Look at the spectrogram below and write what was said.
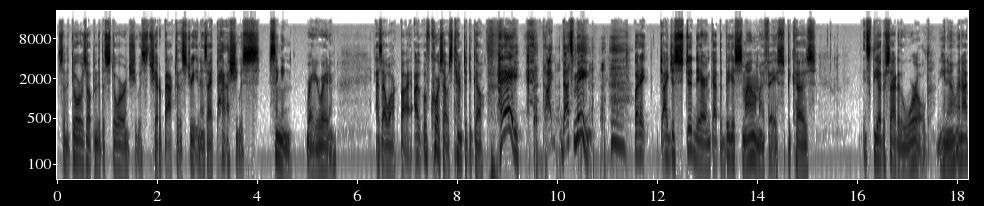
So the door was open to the store, and she was she had her back to the street. And as I passed, she was singing "Right Here Waiting." As I walked by, I, of course, I was tempted to go, "Hey, I, that's me," but I I just stood there and got the biggest smile on my face because it's the other side of the world, you know. And I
